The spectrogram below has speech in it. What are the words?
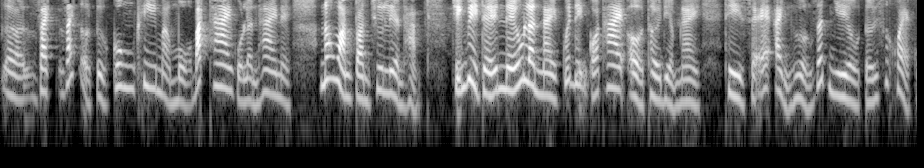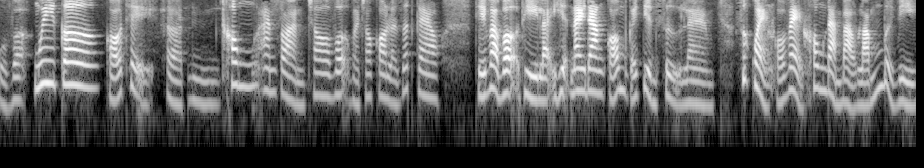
ờ, rạch rách ở tử cung khi mà mổ bắt thai của lần hai này nó hoàn toàn chưa liền hẳn. Chính vì thế nếu lần này quyết định có thai ở thời điểm này thì sẽ ảnh hưởng rất nhiều tới sức khỏe của vợ. Nguy cơ có thể uh, không an toàn cho vợ và cho con là rất cao. Thế và vợ thì lại hiện nay đang có một cái tiền sử là sức khỏe có vẻ không đảm bảo lắm bởi vì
